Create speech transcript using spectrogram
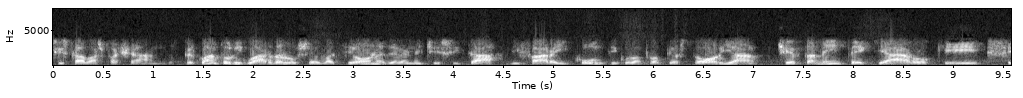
si stava sfasciando. Per quanto riguarda l'osservazione della necessità di fare i conti con la propria storia, certamente è chiaro che se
